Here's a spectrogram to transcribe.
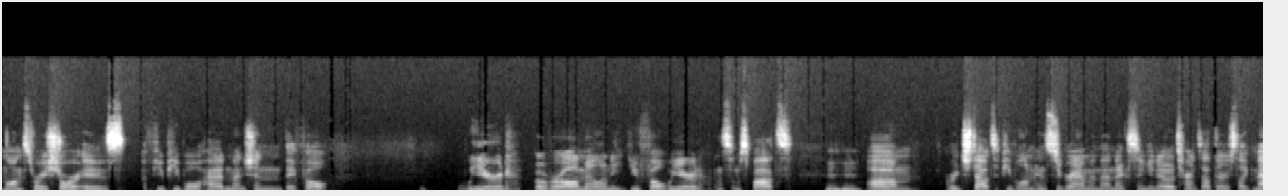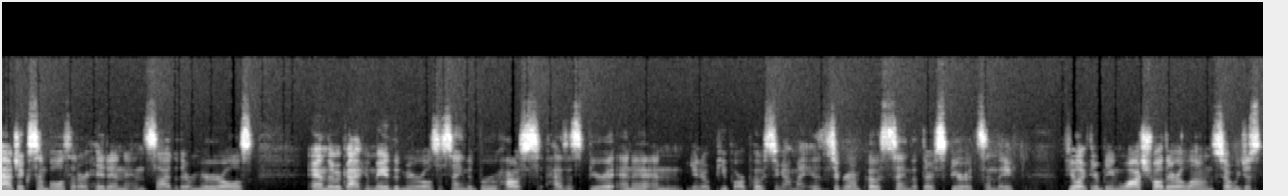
long story short, is a few people had mentioned they felt weird overall. Melanie, you felt weird in some spots. Mm-hmm. Um, reached out to people on Instagram, and then next thing you know, it turns out there's like magic symbols that are hidden inside of their murals. And the guy who made the murals is saying the brew house has a spirit in it, and you know people are posting on my Instagram posts saying that they're spirits and they feel like they're being watched while they're alone. So we just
